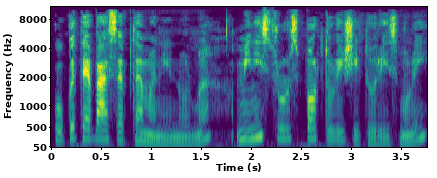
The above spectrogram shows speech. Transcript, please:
Cu câteva săptămâni în urmă, ministrul sportului și turismului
